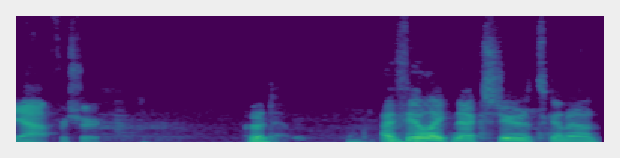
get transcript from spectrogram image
Yeah, for sure. good. I feel like next year it's gonna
